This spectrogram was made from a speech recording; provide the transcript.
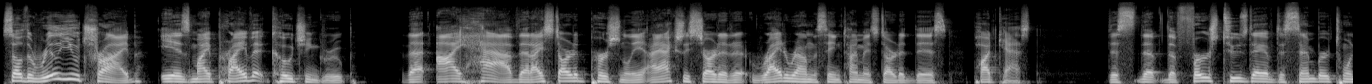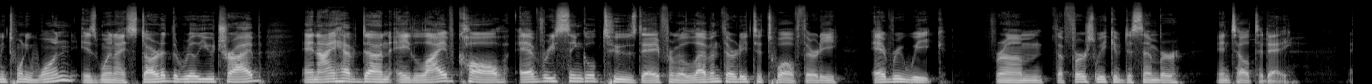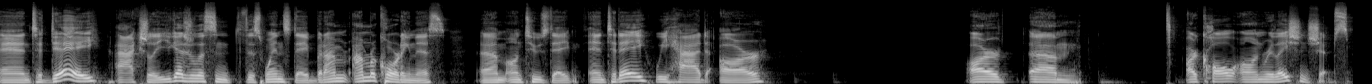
So the Real You Tribe is my private coaching group that I have that I started personally. I actually started it right around the same time I started this podcast. This the the first Tuesday of December 2021 is when I started the Real You Tribe and I have done a live call every single Tuesday from 11:30 to 12:30 every week from the first week of December until today. And today, actually, you guys are listening to this Wednesday, but I'm I'm recording this um, on Tuesday, and today we had our our um, our call on relationships.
